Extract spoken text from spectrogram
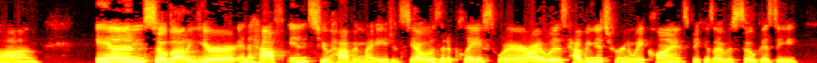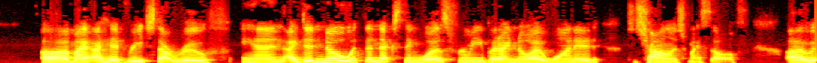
Um, and so, about a year and a half into having my agency, I was at a place where I was having to turn away clients because I was so busy. Um, I, I, had reached that roof and I didn't know what the next thing was for me, but I know I wanted to challenge myself. Uh,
